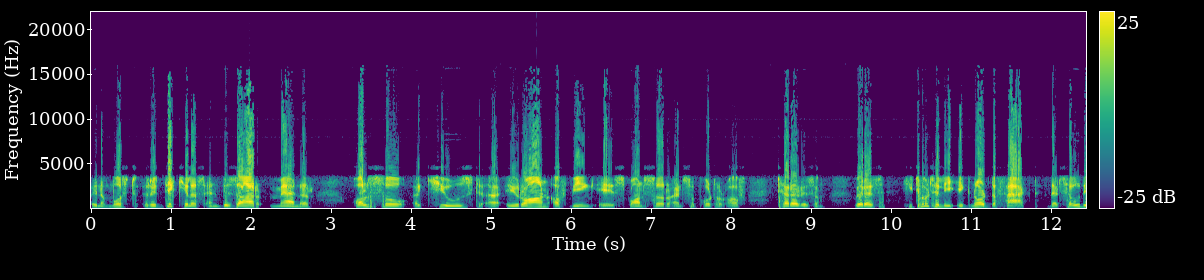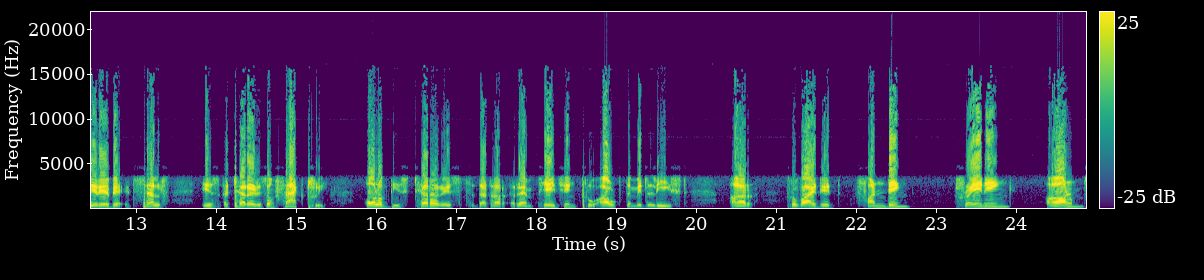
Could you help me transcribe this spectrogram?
in a most ridiculous and bizarre manner, also accused uh, Iran of being a sponsor and supporter of terrorism, whereas he totally ignored the fact that Saudi Arabia itself is a terrorism factory. All of these terrorists that are rampaging throughout the Middle East are provided funding, training, arms,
